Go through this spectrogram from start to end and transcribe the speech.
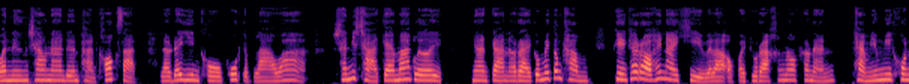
วันหนึ่งชาวนาเดินผ่านคอกสัตว์ แล้วได้ยินโคพูดกับลาว่า ฉันนิจฉาแกมากเลย งานการอะไรก็ไม่ต้องทำเพียงแค่รอให้นายขี่เวลาออกไปธุระข้างนอกเท่านั้น แถมยังมีคน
